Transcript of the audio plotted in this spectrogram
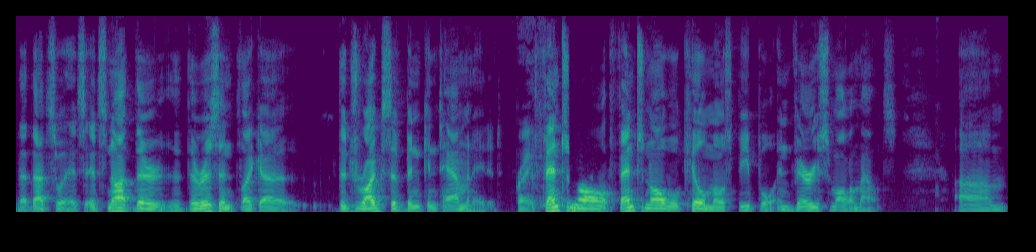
That that's what it's it's not there. There isn't like a the drugs have been contaminated. Right. Fentanyl fentanyl will kill most people in very small amounts. Um,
